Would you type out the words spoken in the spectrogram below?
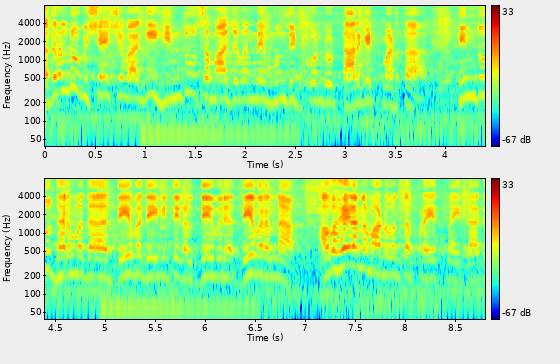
ಅದರಲ್ಲೂ ವಿಶೇಷವಾಗಿ ಹಿಂದೂ ಸಮಾಜವನ್ನೇ ಮುಂದಿಟ್ಕೊಂಡು ಟಾರ್ಗೆಟ್ ಮಾಡ್ತಾ ಹಿಂದೂ ಧರ್ಮದ ದೇವ ದೇವತೆಗಳ ದೇವರ, ದೇವರನ್ನ ಅವಹೇಳನ ಮಾಡುವಂಥ ಪ್ರಯತ್ನ ಇದ್ದಾಗ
